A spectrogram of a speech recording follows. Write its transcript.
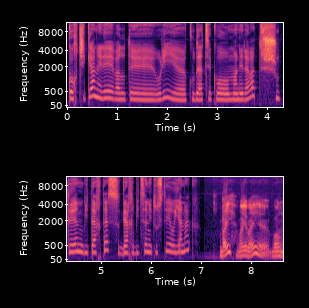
Kortxikan ere badute hori kudeatzeko manera bat, suteen bitartez garbitzen ituzte oianak? Bai, bai, bai. Bon,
